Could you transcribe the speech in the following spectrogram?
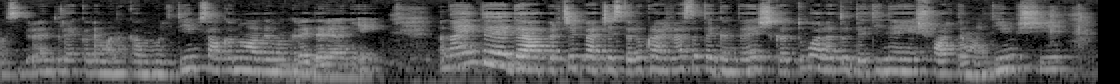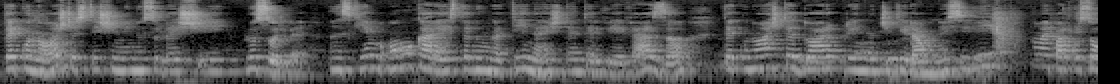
considerându-le că le mănâncă mult timp sau că nu avem încredere în ei. Înainte de a percepe aceste lucruri, aș vrea să te gândești că tu alături de tine ești foarte mult timp și te cunoști, știi și minusurile și plusurile. În schimb, omul care este lângă tine și te intervievează, te cunoaște doar prin citirea unui CV, mai parcurs o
